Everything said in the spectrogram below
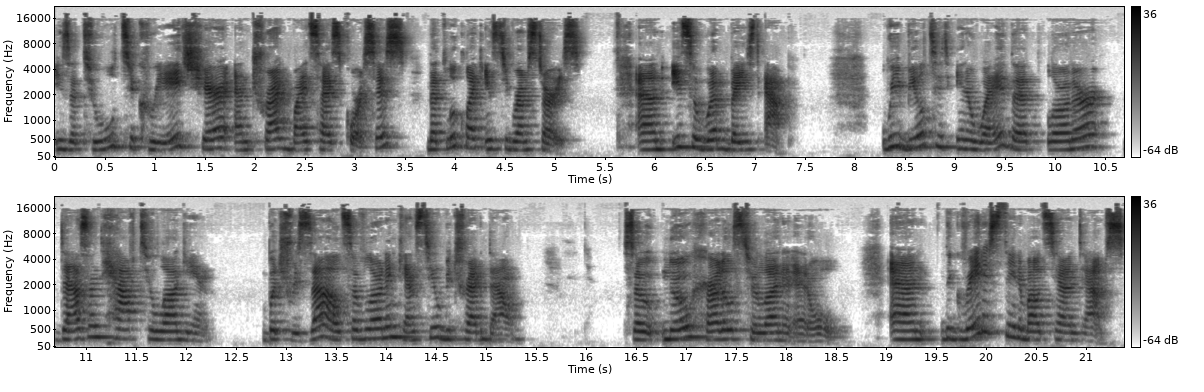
is a tool to create, share, and track bite sized courses that look like Instagram stories. And it's a web based app. We built it in a way that learner doesn't have to log in, but results of learning can still be tracked down. So, no hurdles to learning at all. And the greatest thing about Seven Taps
